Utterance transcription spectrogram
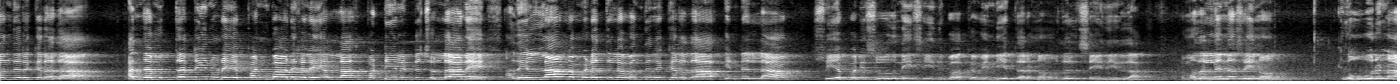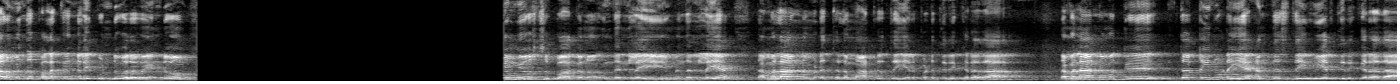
தந்திருக்கிறதா? அந்த முத்தகையினுடைய பண்பாடுகளை அல்லாஹ் பட்டியலிட்டு சொல்லானே அதையெல்லாம் நம்மிடத்தில் வந்திருக்கிறதா? என்றெல்லாம் சுய பரிசோதனை செய்து பார்க்க வேண்டிய தருணம். முதல் செய்தி இதுதான். முதல்ல என்ன செய்யணும்? ஒவ்வொரு நாளும் இந்த பழக்கங்களை கொண்டு வர வேண்டும். யோசித்து பார்க்கணும். இந்த நிலையையும் இந்த நிலையை ரமலான் நம்மிடத்தில் மாற்றத்தை ஏற்படுத்தியிருக்கிறதா? ரமலான் நமக்கு முத்தகையினுடைய அந்தஸ்தை உயர்த்திருக்கிறதா?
